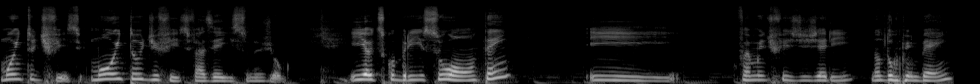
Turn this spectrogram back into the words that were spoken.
muito difícil, muito difícil fazer isso no jogo. E eu descobri isso ontem e foi muito difícil de digerir, não dormi bem.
